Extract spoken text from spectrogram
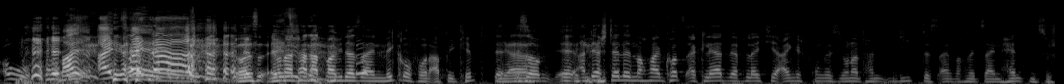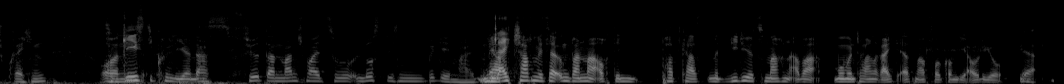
Oh, mal. Ein Zweiter! Jonathan hat mal wieder sein Mikrofon abgekippt. Der, Ja. Also äh, an der Stelle nochmal kurz erklärt, wer vielleicht hier eingesprungen ist. Jonathan liebt es einfach mit seinen Händen zu sprechen. Zu gestikulieren. Das führt dann manchmal zu lustigen Begebenheiten. Ja. Vielleicht schaffen wir es ja irgendwann mal auch den Podcast mit Video zu machen, aber momentan reicht erstmal vollkommen die Audio.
